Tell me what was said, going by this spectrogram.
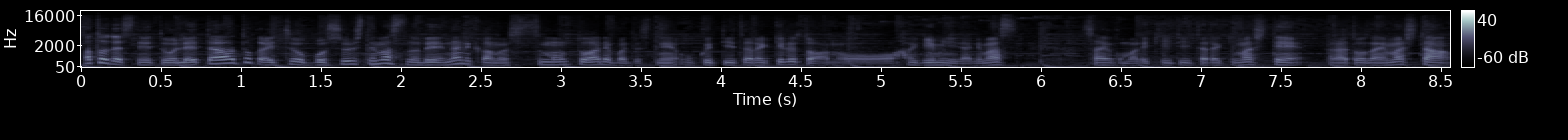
あとですね、えっと、レターとか一応募集してますので、何かの質問等あればですね、送っていただけるとあの励みになります。最後まで聞いていただきましてありがとうございました。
